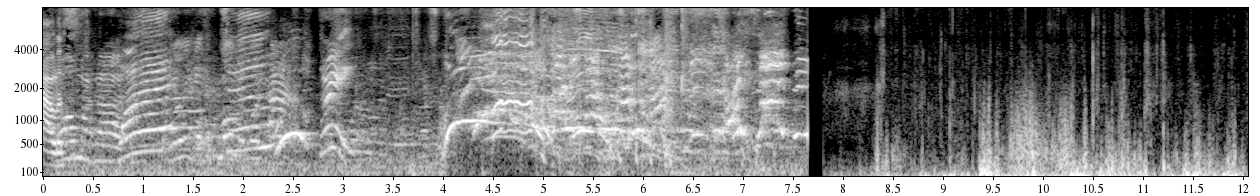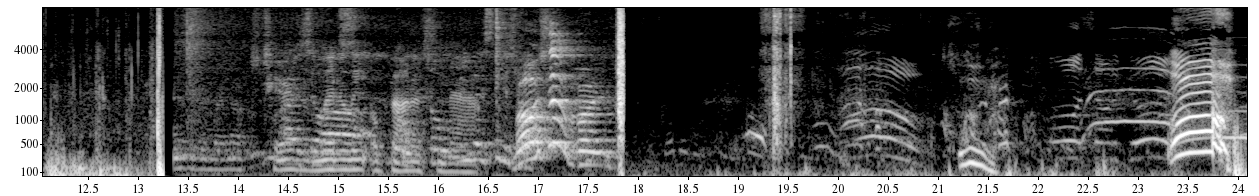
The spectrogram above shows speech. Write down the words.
dollars. Oh my God. One, two, three. Literally about us now. Bro, up, bro. Ooh. Oh!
